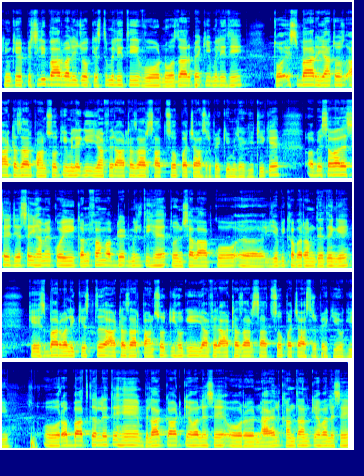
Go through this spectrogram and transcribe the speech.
क्योंकि पिछली बार वाली जो किस्त मिली थी, वो नौ हज़ार रुपये की मिली थी। तो इस बार या तो आठ हज़ार पाँच सौ की मिलेगी या फिर आठ हज़ार सात सौ पचास रुपये की मिलेगी, ठीक है? अब इस हवाले से जैसे ही हमें कोई कंफर्म अपडेट मिलती है तो इंशाल्लाह आपको ये भी खबर हम दे देंगे कि इस बार वाली किस्त आठ हज़ार पाँच सौ की होगी या फिर आठ हज़ार सात सौ पचास रुपये की होगी। और अब बात कर लेते हैं ब्लैक कार्ड के हवाले से और नायल ख़ानदान के हवाले से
